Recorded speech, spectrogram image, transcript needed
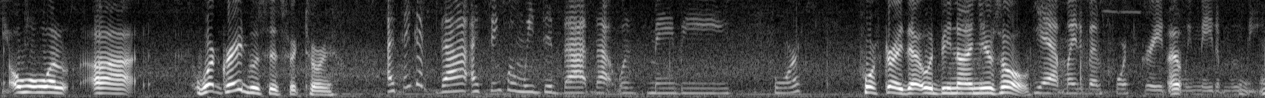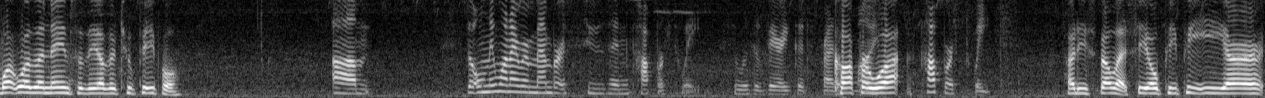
cute. Oh, well, uh, what grade was this, Victoria? I think at that. I think when we did that, that was maybe fourth. Fourth grade. That would be nine years old. Yeah, it might have been fourth grade when Uh, we made a movie. What were the names of the other two people? Um, the only one I remember is Susan Copperthwaite, who was a very good friend. Copper of mine. what? Copperthwaite. How do you spell that? C O P P E R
